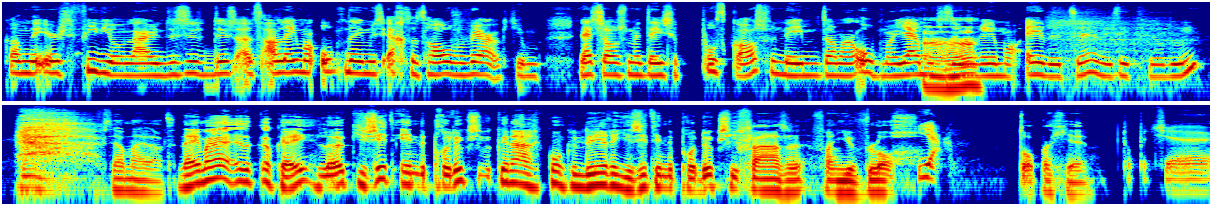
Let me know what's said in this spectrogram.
kan de eerste video online. Dus, het- dus het alleen maar opnemen is echt het halve werk. Je, moet- net zoals met deze podcast. We nemen het dan maar op. Maar jij moet het ook helemaal editen. en Weet ik veel doen. Vertel mij wat. Nee, maar eh, oké, leuk. Je zit in de productie. We kunnen eigenlijk concluderen. Je zit in de productiefase van je vlog. Ja, Toppertje. toppetje.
